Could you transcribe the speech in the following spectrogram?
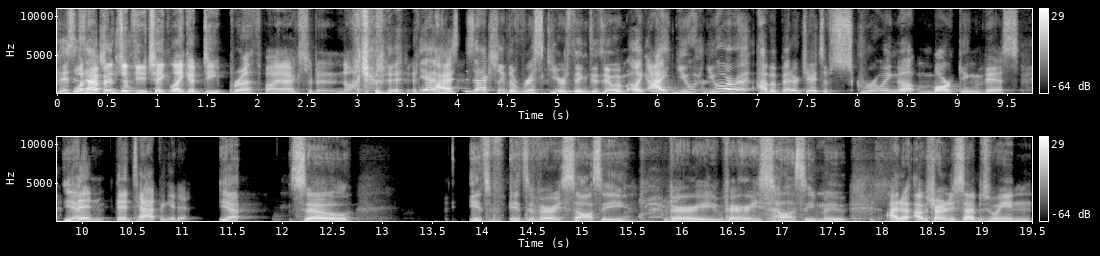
This what happens if you take like a deep breath by accident and knock it in? Yeah, this I, is actually the riskier thing to do. Like I, you, you are have a better chance of screwing up marking this yeah. than than tapping it in. Yeah. So it's it's a very saucy, very very saucy move. I don't. I was trying to decide between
